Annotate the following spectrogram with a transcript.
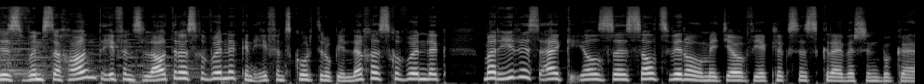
Dis Woensdag aand, effens later as gewoonlik en effens korter op die lig as gewoonlik, maar hier is ek, Elsje Salzwetel met jou weeklikse skrywers en boeke.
